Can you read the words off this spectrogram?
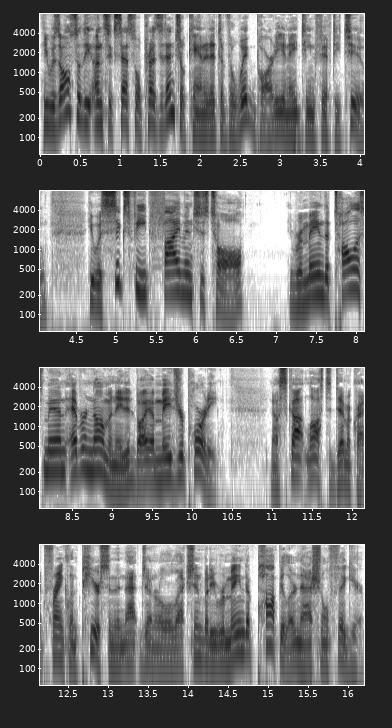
He was also the unsuccessful presidential candidate of the Whig Party in 1852. He was six feet five inches tall, he remained the tallest man ever nominated by a major party. Now, Scott lost to Democrat Franklin Pierce in that general election, but he remained a popular national figure.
